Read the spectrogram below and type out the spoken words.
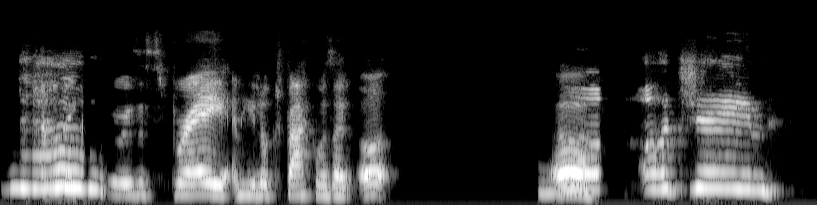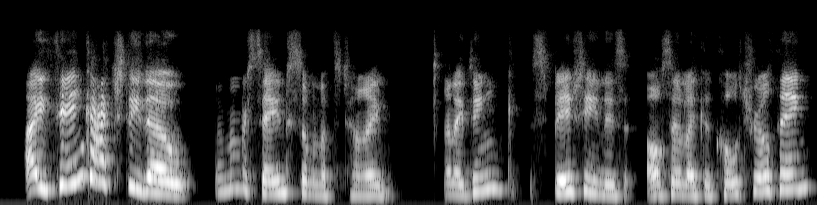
And, no. like, there was a spray, and he looked back and was like, "Oh." Oh, oh, Jane. I think actually though, I remember saying to someone at the time, and I think spitting is also like a cultural thing.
